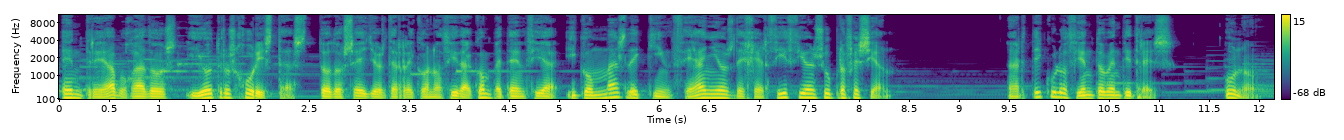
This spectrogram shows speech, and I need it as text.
entre abogados y otros juristas, todos ellos de reconocida competencia y con más de 15 años de ejercicio en su profesión. Artículo 123. 1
